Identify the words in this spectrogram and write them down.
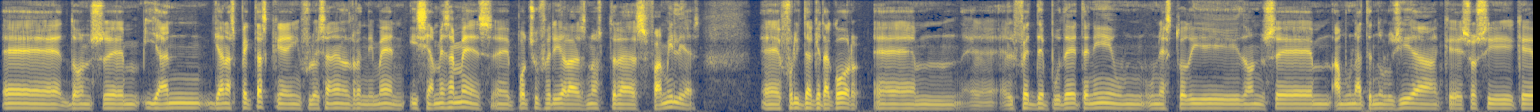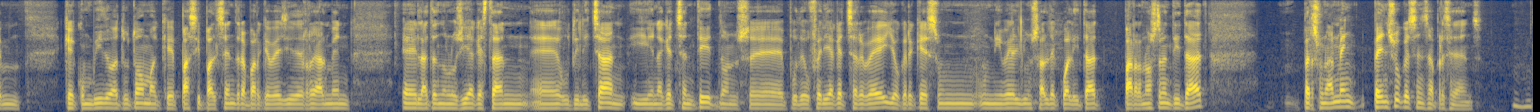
eh, doncs eh, hi, ha, hi ha aspectes que influeixen en el rendiment. I si a més a més eh, pots oferir a les nostres famílies eh, fruit d'aquest acord, eh, el fet de poder tenir un, un estudi doncs, eh, amb una tecnologia que això sí que, que convido a tothom a que passi pel centre perquè vegi realment eh, la tecnologia que estan eh, utilitzant. I en aquest sentit doncs, eh, poder oferir aquest servei. Jo crec que és un, un nivell i un salt de qualitat per a la nostra entitat. Personalment penso que sense precedents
